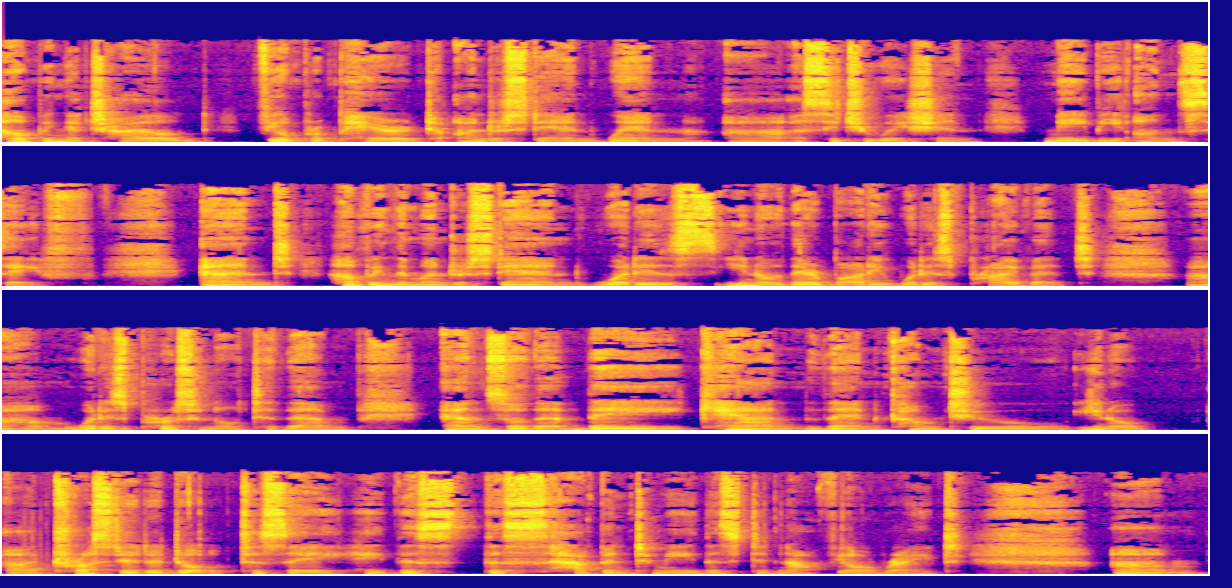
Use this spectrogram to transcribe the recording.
helping a child feel prepared to understand when uh, a situation may be unsafe and helping them understand what is you know their body what is private um, what is personal to them and so that they can then come to you know a trusted adult to say hey this this happened to me. This did not feel right um,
